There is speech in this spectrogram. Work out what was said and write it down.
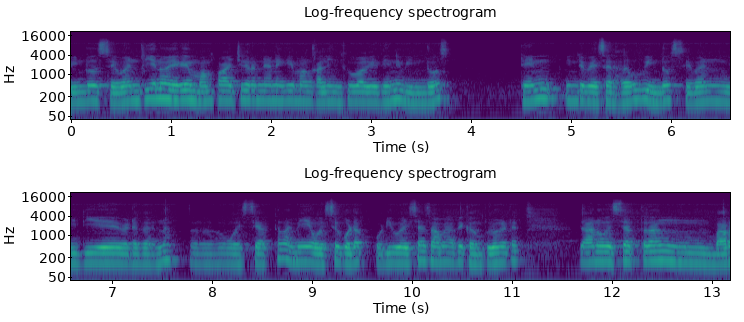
Windows 7 තියෙනවා. ඒකේ මම පාවිච්චි කරන්න යන එකේ මම කලින් කිව්වා වගේ තියෙන්නේ Windows 10 interface එක හදපු Windows 7 විදිහේ වැඩ කරන OS එකක් තමයි මේ OS එක ගොඩක් පොඩි OS එකක් සාමාන්‍ය අපේ කම්පියුටරේට දාන OS එකක් තරම් බර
